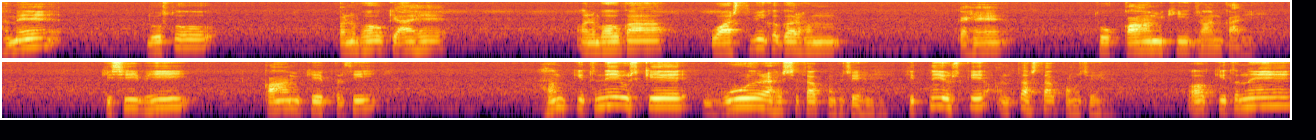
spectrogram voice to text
हमें, दोस्तों, अनुभव क्या है? अनुभव का वास्तविक अगर हम कहें तो काम की जानकारी किसी भी काम के प्रति हम कितने उसके गूढ़ रहस्य तक पहुँचे हैं, कितने उसके अंतस तक पहुँचे हैं और कितने,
